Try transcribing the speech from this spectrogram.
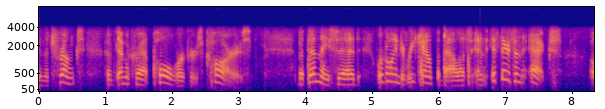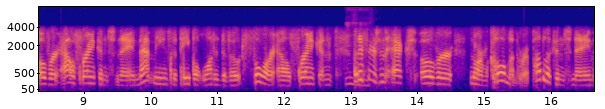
in the trunks of Democrat poll workers' cars. But then they said we're going to recount the ballots, and if there's an X over Al Franken's name, that means the people wanted to vote for Al Franken. Mm-hmm. But if there's an X over Norm Coleman, the Republican's name,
